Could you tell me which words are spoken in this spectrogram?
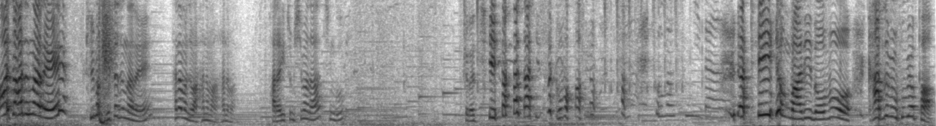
아 짜증나네. 길막 개 짜증나네. 하나만 줘봐 하나만 하나만. 바라기 좀 심하다 친구. 그렇지. 나이스 고마워. 고맙습니다. 야 태희 형 말이 너무 가슴을 후벼 파.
